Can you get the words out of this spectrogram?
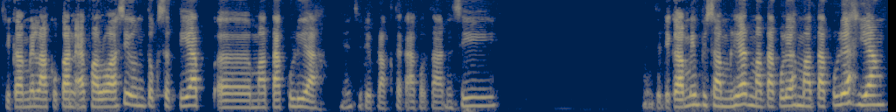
jika kami lakukan evaluasi untuk setiap e, mata kuliah, ya, jadi praktek akuntansi, jadi kami bisa melihat mata kuliah-mata kuliah yang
